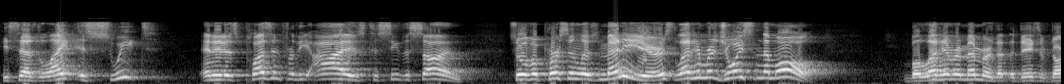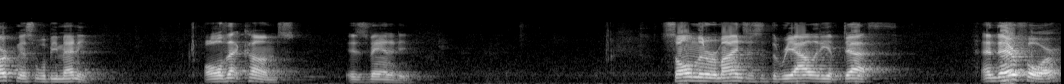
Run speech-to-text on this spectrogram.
He says, Light is sweet, and it is pleasant for the eyes to see the sun. So if a person lives many years, let him rejoice in them all. But let him remember that the days of darkness will be many. All that comes is vanity. Solomon reminds us of the reality of death, and therefore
